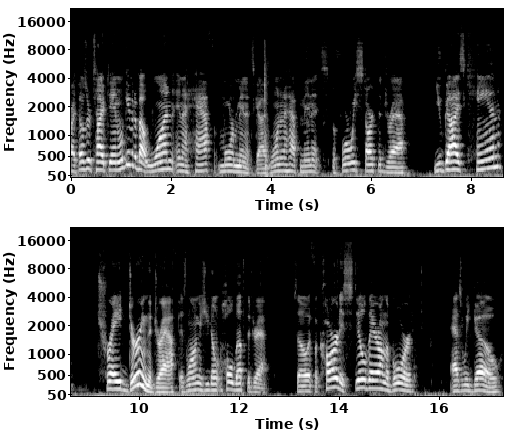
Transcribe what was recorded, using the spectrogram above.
Right, those are typed in. We'll give it about one and a half more minutes, guys. One and a half minutes before we start the draft. You guys can trade during the draft as long as you don't hold up the draft. So if a card is still there on the board as we go,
